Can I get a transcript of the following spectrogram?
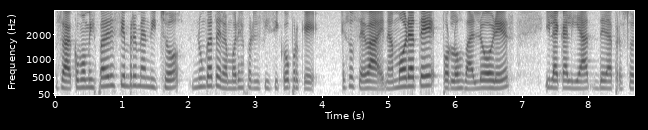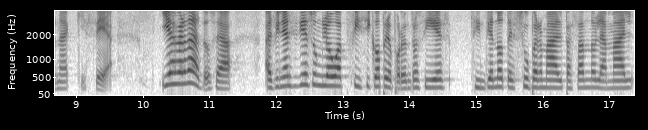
O sea, como mis padres siempre me han dicho, nunca te enamores por el físico porque eso se va, enamórate por los valores y la calidad de la persona que sea. Y es verdad, o sea, al final si tienes un glow up físico, pero por dentro sigues sintiéndote súper mal, pasándola mal,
